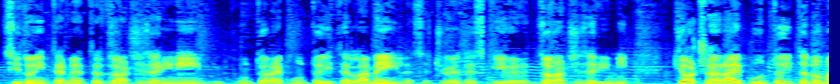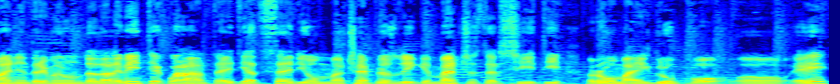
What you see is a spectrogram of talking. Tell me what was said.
sito internet zonacesarini.rai.it, la mail se ci volete scrivere zonacesarini.it. Domani andremo in onda dalle 20 20.40 Etihad Stadium, Champions League, Manchester City, Roma il gruppo E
